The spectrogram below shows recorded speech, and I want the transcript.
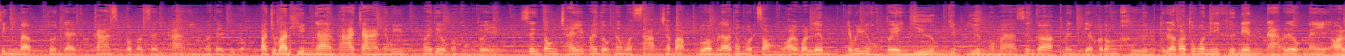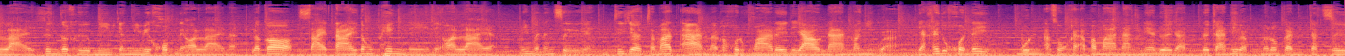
จริงแบบส่วนใหญ่ 90 กว่าเปอร์เซ็นต์อ้างอิงพระไตรปิฎก ปัจจุบันทีมงานพระอาจารย์ยังไม่มีพระไตรปิฎกเป็นของตัวเอง ซึ่งต้องใช้พระไตรปิฎกทั้งหมด 3 ฉบับ รวมแล้วทั้งหมด 200 กว่าเล่ม ยังไม่มีของตัวเองยืมหยิบยืมเข้ามา ซึ่งก็เดี๋ยวก็ต้องคืน แล้วก็ทุกวันนี้คือเน้นอ่านพระไตรปิฎกในออนไลน์ ซึ่งก็คือมียังมีไม่ครบในออนไลน์นะ แล้วก็สายตาที่ต้องเพ่งในในออนไลน์อะ ไม่เหมือนหนังสือไงที่จะสามารถอ่านแล้วก็ค้นคว้าได้ยาวนานมากยิ่งกว่า อยากให้ทุกคนได้บุญอสงไขยอปมานังเนี่ยด้วยกันด้วยการที่แบบมาร่วมกันจัดซื้อ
